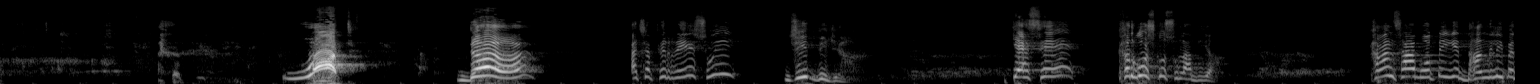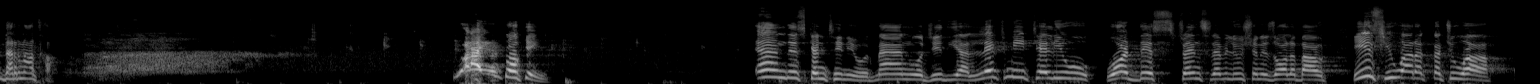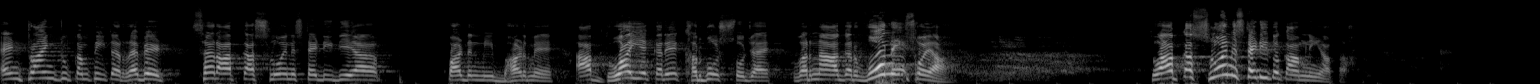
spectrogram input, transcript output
What? Duh! अच्छा फिर रेस हुई, जीत भी गया कैसे खरगोश को सुला दिया खान साहब होते ये धांधली पे धरना था What are you talking? And this continued. Man, wo jeet gaya. Let me tell you what this strength revolution is all about. If you are a kachua and trying to compete a rabbit, sir, आपका slow and steady दिया, pardon me, भाड़ में, आप दुआ ये करें खरगोश सो जाए, वरना अगर वो नहीं सोया, तो आपका स्लो एंड स्टडी तो काम नहीं आता।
